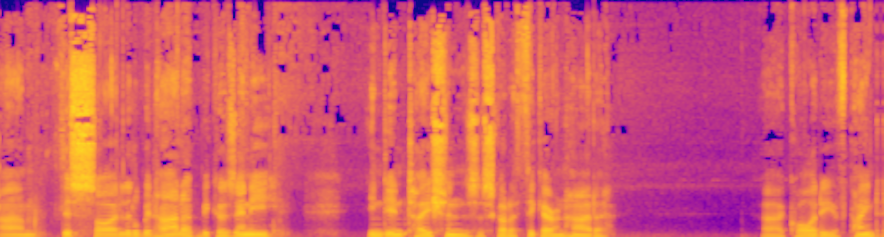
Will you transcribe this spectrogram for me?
Um, this side a little bit harder because any indentations has got a thicker and harder uh, quality of paint.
